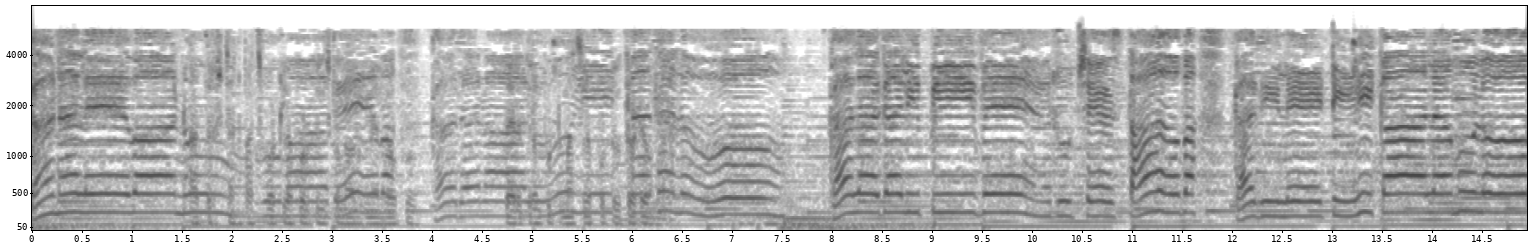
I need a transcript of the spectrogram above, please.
కనలేవాను అదృష్టాన్ని కలగలిపి వేరు చేస్తావా? కదిలేటి కాలములో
